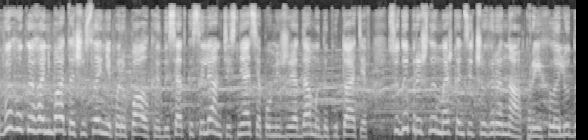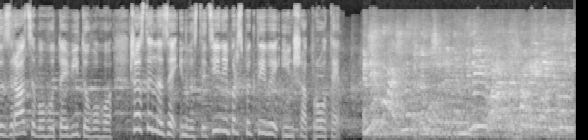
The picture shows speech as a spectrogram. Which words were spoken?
Вигуки ганьба та численні перепалки. Десятки селян тісняться поміж рядами депутатів. Сюди прийшли мешканці Чигирина. Приїхали люди з Рацевого та Вітового. Частина за інвестиційні перспективи, інша проти. Не важно хто, не важно повинен бути,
